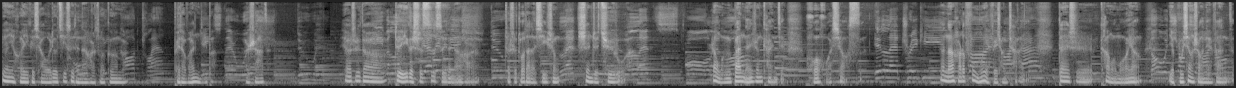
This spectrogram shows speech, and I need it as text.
愿意和一个小我六七岁的男孩做哥们，陪他玩泥巴、玩沙子。要知道，对一个十四岁的男孩，这是多大的牺牲，甚至屈辱啊！让我们班男生看见。活活笑死！那男孩的父母也非常诧异，但是看我模样，也不像少年贩子，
